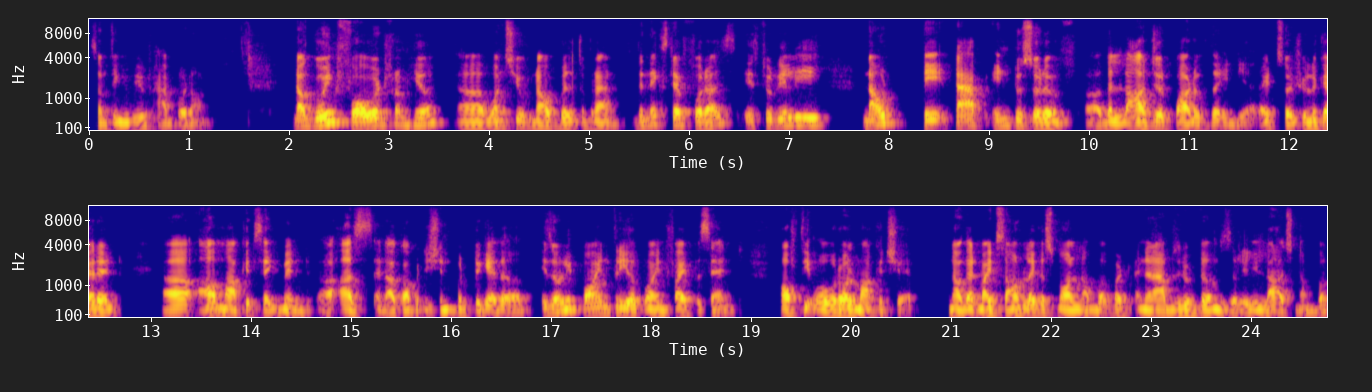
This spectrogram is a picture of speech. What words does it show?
something we've hampered on. Now, going forward from here, uh, once you've now built the brand, the next step for us is to really now tap into sort of uh, the larger part of the India, right? So if you look at it, uh, our market segment, uh, us and our competition put together, is only 0.3 or 0.5% of the overall market share. Now, that might sound like a small number, but in an absolute terms is a really large number.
